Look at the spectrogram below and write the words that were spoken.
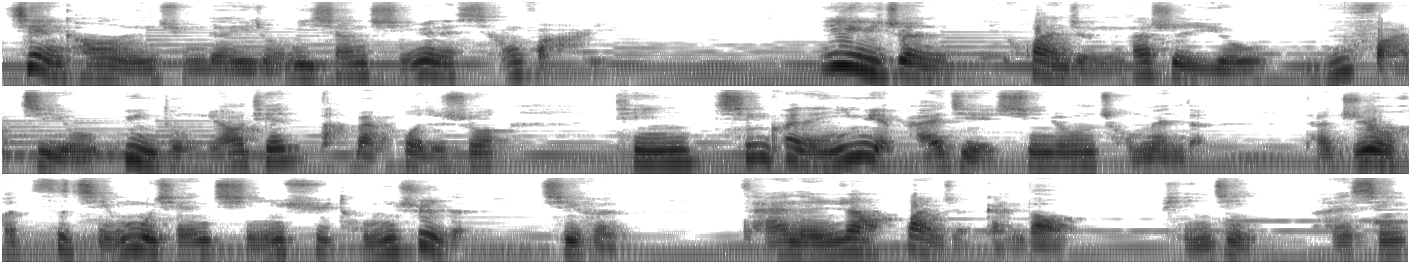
健康人群的一种一厢情愿的想法而已。抑郁症患者呢，他是由无法既由运动、聊天、打扮，或者说听轻快的音乐排解心中愁闷的。他只有和自己目前情绪同质的气氛，才能让患者感到平静安心。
